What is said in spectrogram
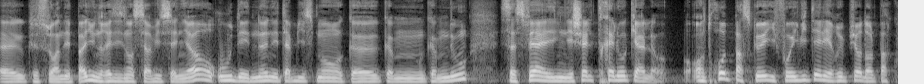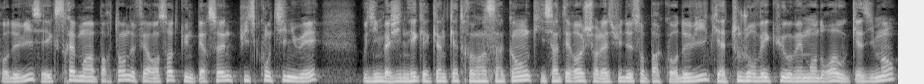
euh, que ce soit un EHPAD, une résidence service senior ou des non-établissements comme, comme nous, ça se fait à une échelle très locale. Entre autres parce qu'il faut éviter les ruptures dans le parcours de vie. C'est extrêmement important de faire en sorte qu'une personne puisse continuer. Vous imaginez quelqu'un de 85 ans qui s'interroge sur la suite de son parcours de vie, qui a toujours vécu au même endroit ou quasiment.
